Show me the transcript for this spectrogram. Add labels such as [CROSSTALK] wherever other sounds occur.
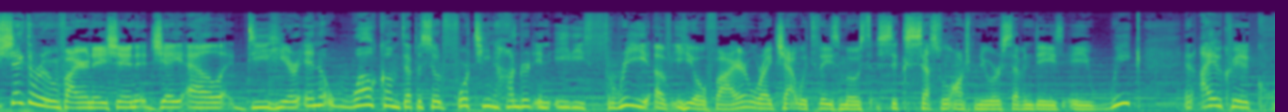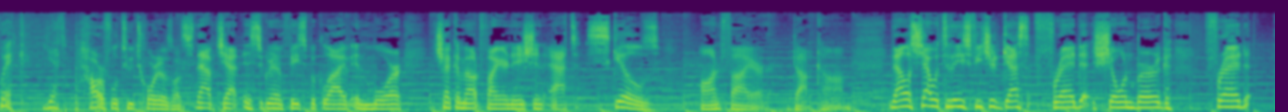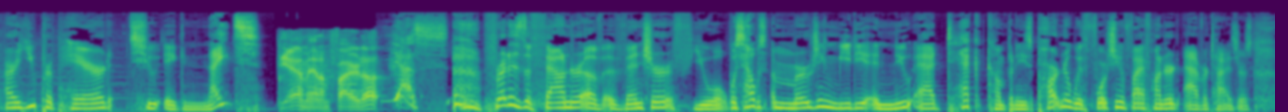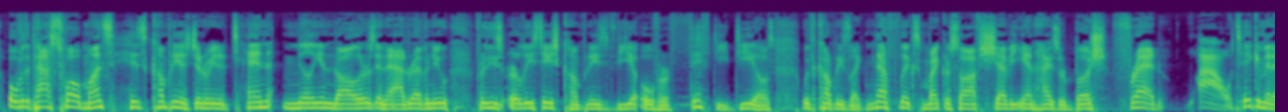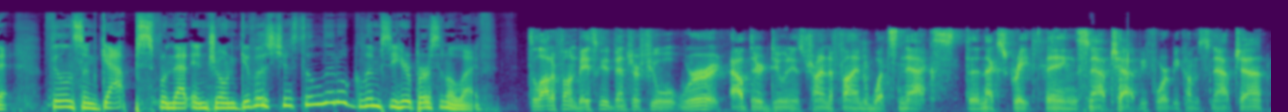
shake the room, Fire Nation. JLD here, and welcome to episode 1483 of EO Fire, where I chat with today's most successful entrepreneur seven days a week. And I have created quick yet powerful tutorials on Snapchat, Instagram, Facebook Live, and more. Check them out, Fire Nation, at skillsonfire.com. Now let's chat with today's featured guest, Fred Schonenberg. Fred, are you prepared to ignite? Yeah, man, I'm fired up. Yes. [GASPS] Fred is the founder of Venture Fuel, which helps emerging media and new ad tech companies partner with Fortune 500 advertisers. Over the past 12 months, his company has generated $10 million in ad revenue for these early stage companies via over 50 deals with companies like Netflix, Microsoft, Chevy, Anheuser-Busch. Fred, wow, take a minute, fill in some gaps from that intro and give us just a little glimpse of your personal life. It's a lot of fun. Basically, Adventure Fuel, what we're out there doing is trying to find what's next, the next great thing, Snapchat before it becomes Snapchat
